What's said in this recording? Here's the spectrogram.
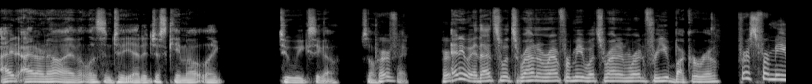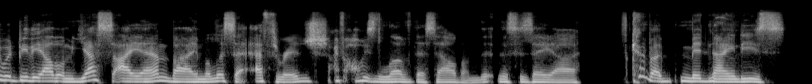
I I don't know. I haven't listened to it yet. It just came out like two weeks ago. So Perfect. Anyway, that's what's round and round for me. What's round and round for you, Buckaroo? First for me would be the album Yes I Am by Melissa Etheridge. I've always loved this album. This is a uh it's kind of a mid 90s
